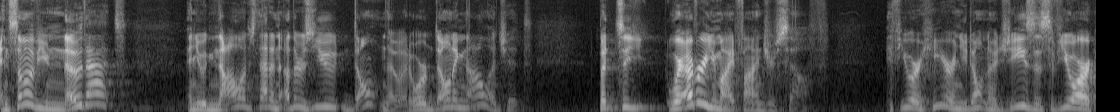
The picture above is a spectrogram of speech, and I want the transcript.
And some of you know that and you acknowledge that, and others you don't know it or don't acknowledge it. But to wherever you might find yourself, if you are here and you don't know Jesus, if you are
